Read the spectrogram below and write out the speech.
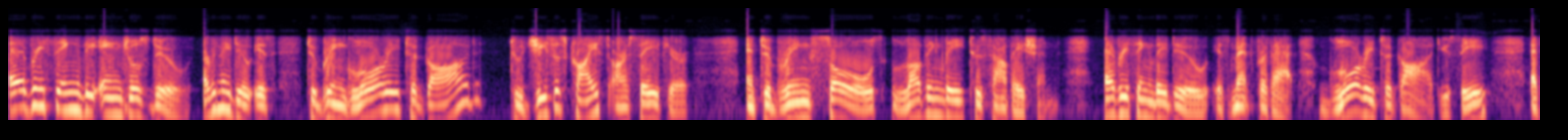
everything the angels do, everything they do is to bring glory to God, to Jesus Christ, our Savior, and to bring souls lovingly to salvation. Everything they do is meant for that. Glory to God, you see, at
